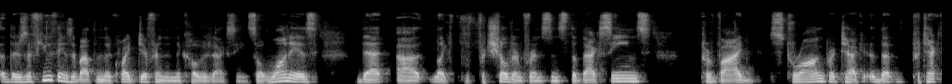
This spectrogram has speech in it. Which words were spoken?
there's a few things about them that are quite different than the COVID vaccine. So one is that, uh, like for children, for instance, the vaccines provide strong protect that protect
